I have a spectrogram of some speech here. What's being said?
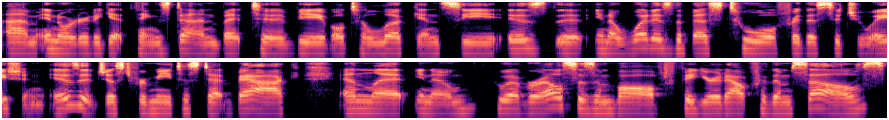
um, in order to get things done, but to be able to look and see is the you know what is the best tool for this situation? Is it just for me to step back and let you know whoever else is involved figure it out for themselves?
